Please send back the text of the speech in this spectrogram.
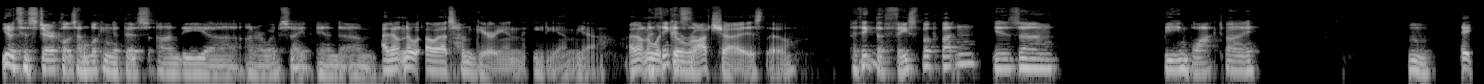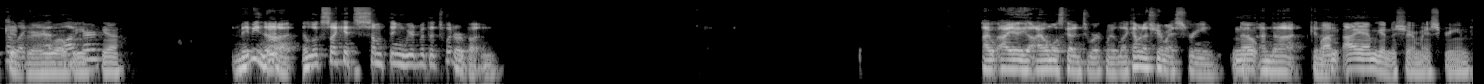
You know, it's hysterical as I'm looking at this on the uh, on our website, and um, I don't know. Oh, that's Hungarian EDM. Yeah, I don't know I what it's the- Garacha is though. I think the Facebook button is um, being blocked by. It Oh, could like very well blocker? be. Yeah. Maybe not. It looks like it's something weird with the Twitter button. I I, I almost got into work mode. Like I'm gonna share my screen. No, Nope. I'm not gonna. I'm, I am going to share my screen.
